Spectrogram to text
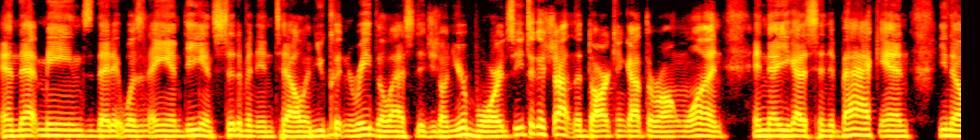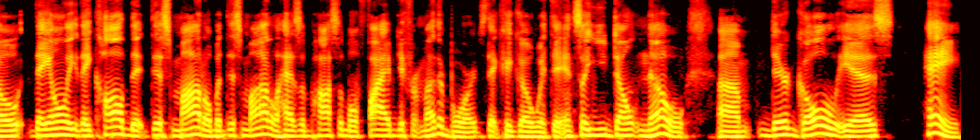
And that means that it was an AMD instead of an Intel and you couldn't read the last digit on your board. So you took a shot in the dark and got the wrong one. And now you got to send it back. And, you know, they only, they called it this model, but this model has a possible five different motherboards that could go with it. And so you don't know. Um, their goal is, hey,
